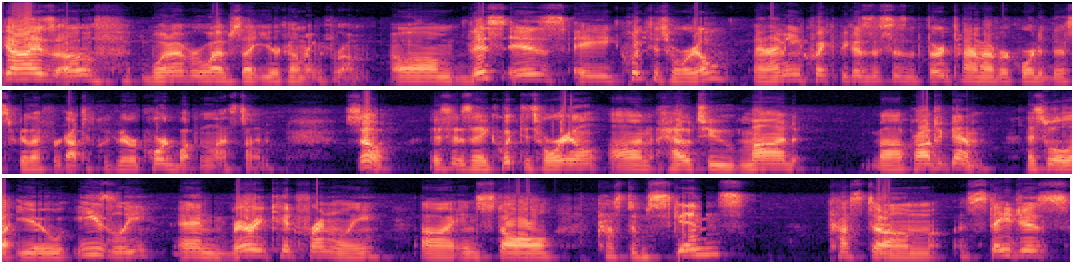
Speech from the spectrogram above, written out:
Guys of whatever website you're coming from. Um, this is a quick tutorial, and I mean quick because this is the third time I've recorded this because I forgot to click the record button last time. So, this is a quick tutorial on how to mod uh, Project M. This will let you easily and very kid-friendly uh, install custom skins, custom stages,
